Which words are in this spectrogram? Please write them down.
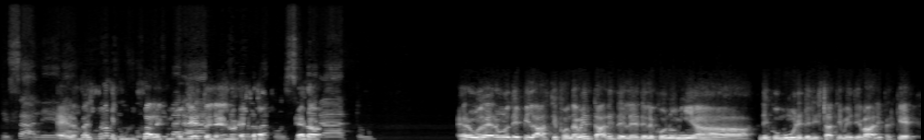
Il sale, eh, il sale, come, ho detto, era, era, era, era, era, uno dei pilastri fondamentali delle, dell'economia dei comuni, degli stati medievali, perché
